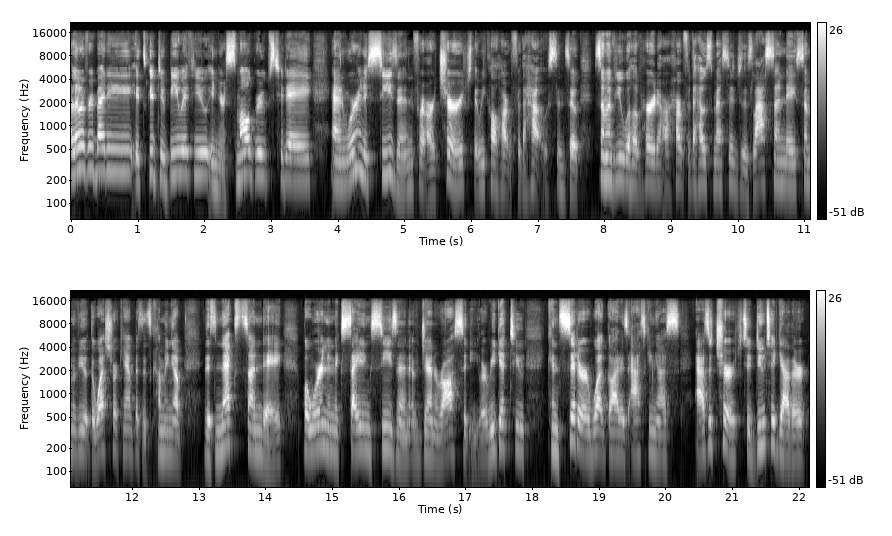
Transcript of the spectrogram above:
Hello, everybody. It's good to be with you in your small groups today. And we're in a season for our church that we call Heart for the House. And so some of you will have heard our Heart for the House message this last Sunday. Some of you at the West Shore campus, it's coming up this next Sunday. But we're in an exciting season of generosity where we get to consider what God is asking us as a church to do together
